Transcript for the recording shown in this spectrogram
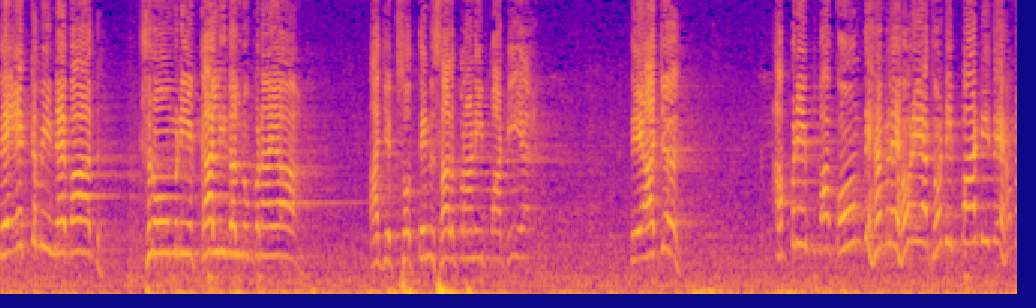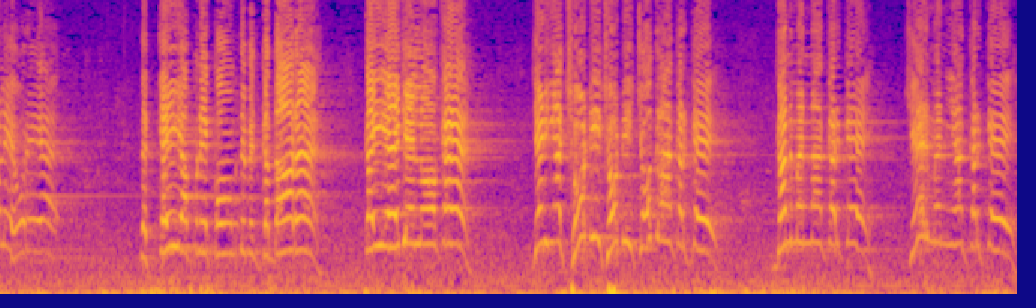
ਤੇ ਇੱਕ ਮਹੀਨੇ ਬਾਅਦ ਸ਼੍ਰੋਮਣੀ ਅਕਾਲੀ ਦਲ ਨੂੰ ਬਣਾਇਆ। ਅੱਜ 103 ਸਾਲ ਪੁਰਾਣੀ ਪਾਰਟੀ ਹੈ। ਤੇ ਅੱਜ ਆਪਣੀ ਕੌਮ ਤੇ ਹਮਲੇ ਹੋ ਰਹੇ ਆ, ਤੁਹਾਡੀ ਪਾਰਟੀ ਤੇ ਹਮਲੇ ਹੋ ਰਹੇ ਆ। ਤੇ ਕਈ ਆਪਣੇ ਕੌਮ ਦੇ ਵਿੱਚ ਗੱਦਾਰ ਹੈ। ਕਈ ਐਜੇ ਲੋਕ ਹੈ ਜਿਹੜੀਆਂ ਛੋਟੀ ਛੋਟੀ ਚੌਧਰਾਂ ਕਰਕੇ, ਗਨਮੈਨਾਂ ਕਰਕੇ, ਚੇਅਰਮੈਨੀਆਂ ਕਰਕੇ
